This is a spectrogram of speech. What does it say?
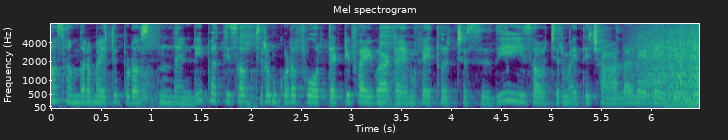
ఆ సంబరం అయితే ఇప్పుడు వస్తుందండి. ప్రతి సంవత్సరం కూడా ఫోర్ థర్టీ ఫైవ్ ఆ టైంకి అయితే వచ్చేసింది. ఈ సంవత్సరం అయితే చాలా లేట్ అయిపోయింది.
